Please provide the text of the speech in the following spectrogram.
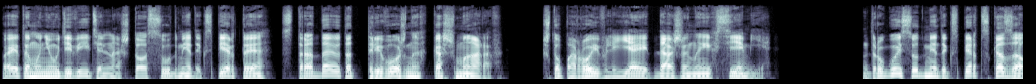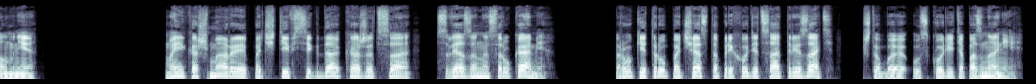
Поэтому неудивительно, что судмедэксперты страдают от тревожных кошмаров, что порой влияет даже на их семьи. Другой судмедэксперт сказал мне, «Мои кошмары почти всегда, кажется, связаны с руками. Руки трупа часто приходится отрезать, чтобы ускорить опознание.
